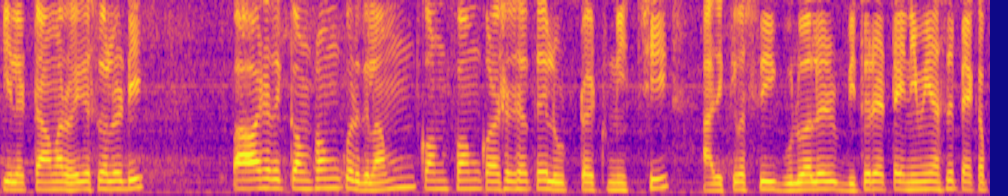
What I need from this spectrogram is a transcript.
কিলেরটা আমার হয়ে গেছে অলরেডি পাওয়ার সাথে কনফার্ম করে দিলাম। কনফার্ম করার সাথে সাথে লুটটা একটু নিচ্ছি। আর দেখতে পাচ্ছি গুলওয়ালের ভিতরে একটা এনিমি আছে প্যাক আপ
